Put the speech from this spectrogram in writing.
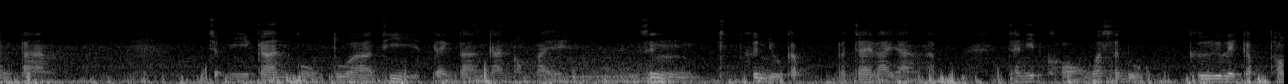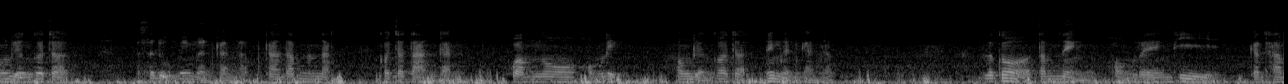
ต่างๆ จะมีการโก่งตัวที่แตกต่างกันออกไป ซึ่งขึ้นอยู่กับปัจจัยหลายอย่างครับ ชนิดของวัสดุ คือเหล็กกับทองเหลืองก็จะวัสดุไม่เหมือนกันครับ การรับน้ำหนักก็จะต่างกัน ความงอของเหล็กทองเหลืองก็จะไม่เหมือนกันครับ แล้วก็ตำแหน่งของแรงที่กระทำ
